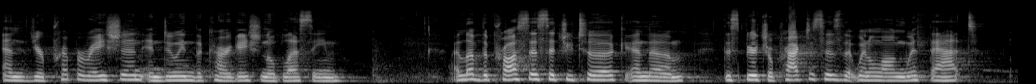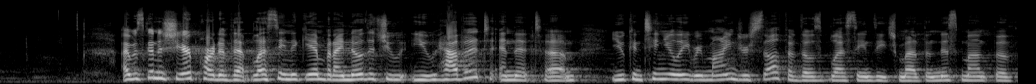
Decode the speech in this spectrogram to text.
and your preparation in doing the congregational blessing. I love the process that you took and um, the spiritual practices that went along with that. I was going to share part of that blessing again, but I know that you, you have it and that um, you continually remind yourself of those blessings each month, and this month of,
